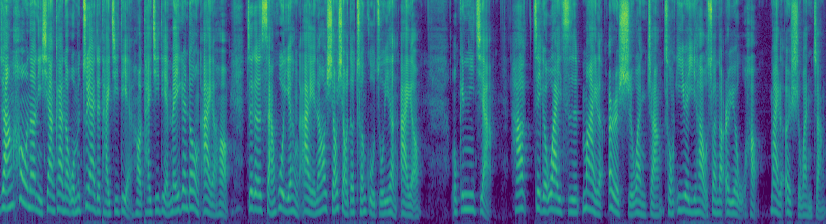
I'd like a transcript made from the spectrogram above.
然后呢，你想想看呢，我们最爱的台积电，哈，台积电每一个人都很爱啊，哈，这个散户也很爱，然后小小的存股族也很爱哦。我跟你讲，他这个外资卖了二十万张，从一月一号我算到二月五号，卖了二十万张。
